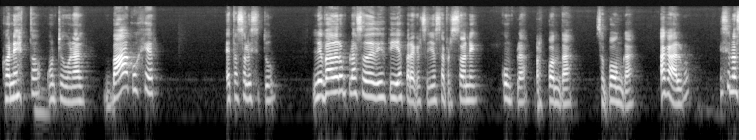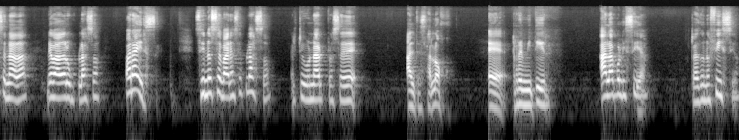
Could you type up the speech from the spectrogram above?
Con esto, un tribunal va a acoger esta solicitud, le va a dar un plazo de 10 días para que el señor se apersone, cumpla, responda, se oponga, haga algo. Y si no hace nada, le va a dar un plazo para irse. Si no se va en ese plazo, el tribunal procede al desalojo, eh, remitir a la policía a través de un oficio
